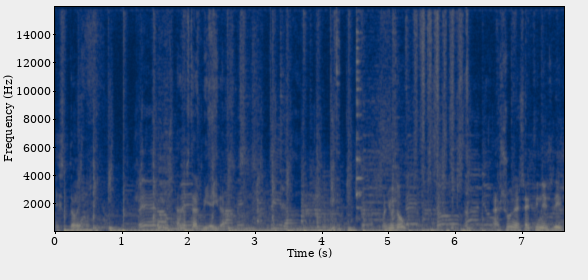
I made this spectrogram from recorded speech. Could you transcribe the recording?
Esto es... ¿Cómo están estas vieiras? And you know, as soon as I finish this,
